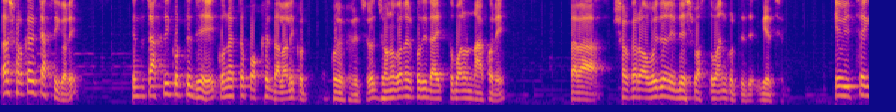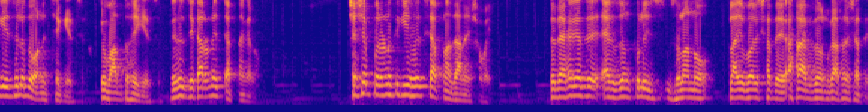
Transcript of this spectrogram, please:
তারা সরকারি চাকরি করে, কিন্তু চাকরি করতে যেয়ে কোনো একটা পক্ষের দালালি করে ফেলেছিল। জনগণের প্রতি দায়িত্ব পালন না করে তারা সরকার অবৈধ নির্দেশ বাস্তবায়ন করতে গিয়েছিল। কেউ ইচ্ছে গিয়েছিল, কেউ অনিচ্ছে গিয়েছিল, কেউ বাধ্য হয়ে গিয়েছিল। কিন্তু যে কারণে যাক না কেন? শেষে পরিণতি কি হয়েছে আপনারা জানেন সবাই। তো দেখা গেছে একজন পুলিশ ঝোলানো ফ্লাইওভারের সাথে আর একজন গাছের সাথে।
